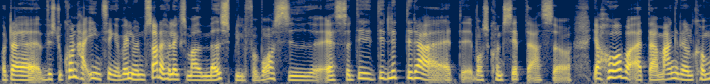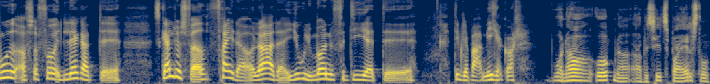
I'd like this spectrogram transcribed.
Og der, hvis du kun har én ting at vælge imellem, så er der heller ikke så meget madspil fra vores side. Altså det, det er lidt det der, at øh, vores koncept er. Så jeg håber, at der er mange, der vil komme ud og så få et lækkert uh, skalddyrsfad fredag og lørdag i juli måned, fordi at, uh, det bliver bare mega godt. Hvornår åbner Appetit Spar Alstrup?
